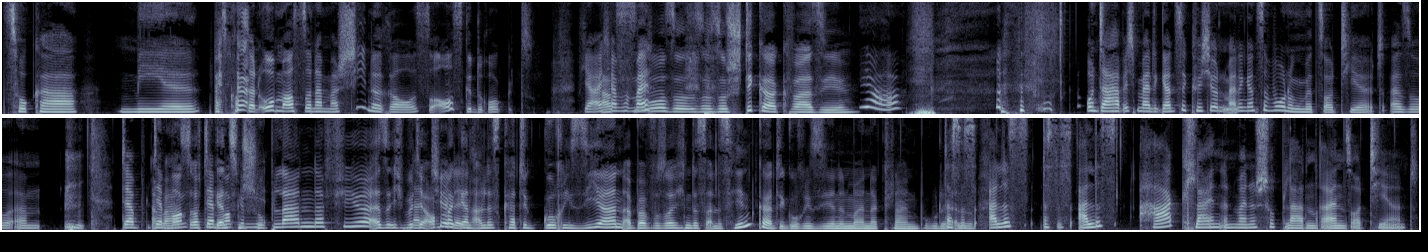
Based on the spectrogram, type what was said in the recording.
Zucker, Mehl. Das kommt dann oben aus so einer Maschine raus, so ausgedruckt. Ja, ich Ach habe mein so, so, so, so Sticker quasi. Ja. Und da habe ich meine ganze Küche und meine ganze Wohnung mit sortiert. Also ähm, der, der aber hast du auch die ganzen Schubladen dafür? Also ich würde ja auch mal gern alles kategorisieren, aber wo soll ich denn das alles hinkategorisieren in meiner kleinen Bude? Das also ist alles, das ist alles haarklein in meine Schubladen reinsortiert.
